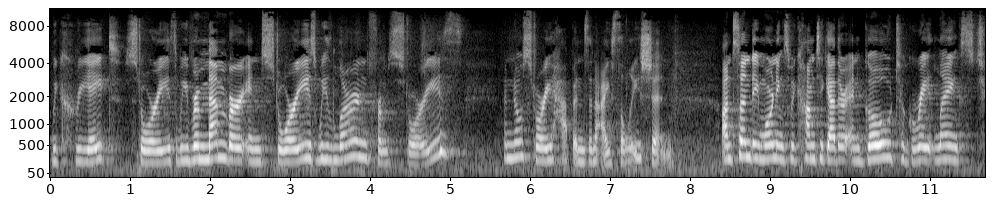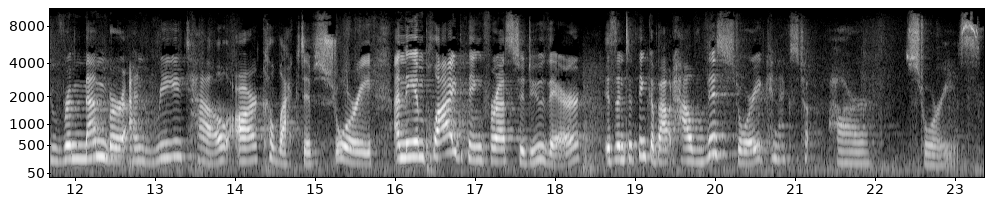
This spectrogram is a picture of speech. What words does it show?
We create stories, we remember in stories, we learn from stories, and no story happens in isolation. On Sunday mornings, we come together and go to great lengths to remember and retell our collective story. And the implied thing for us to do there is then to think about how this story connects to our stories.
